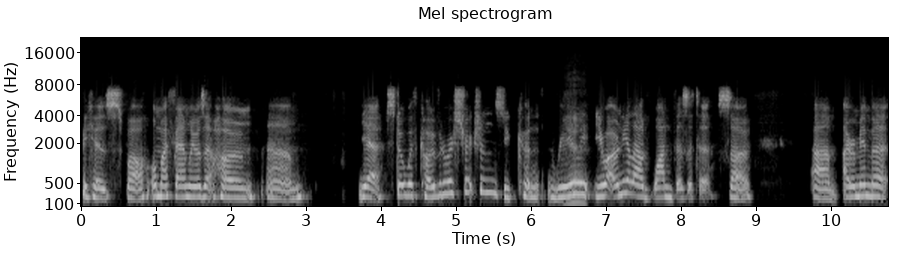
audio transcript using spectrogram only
because well, all my family was at home. Um, yeah, still with COVID restrictions, you couldn't really, Yeah. you were only allowed one visitor. So um, I remember,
